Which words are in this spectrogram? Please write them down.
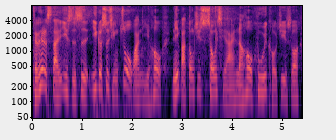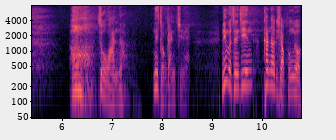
“tetelestai” 的意思是一个事情做完以后，你把东西收起来，然后呼一口气说。哦，做完了，那种感觉。你有没有曾经看到的小朋友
